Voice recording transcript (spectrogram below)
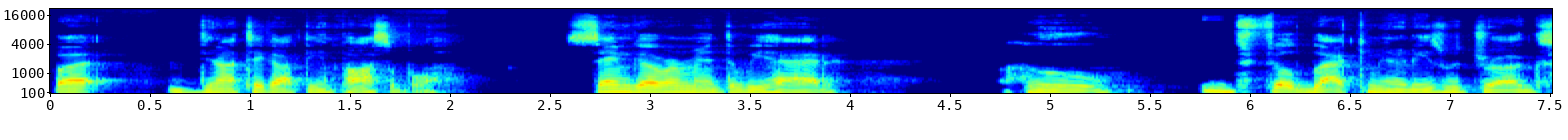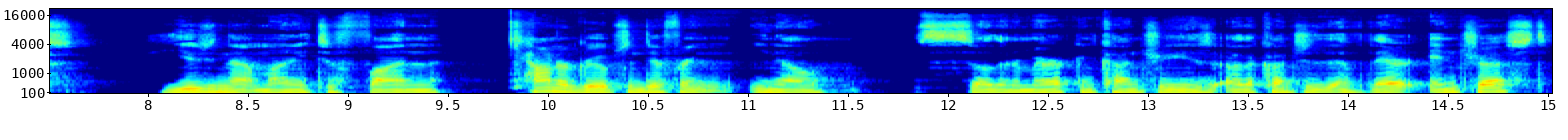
But do not take out the impossible. Same government that we had who filled black communities with drugs, using that money to fund counter groups in different, you know, Southern American countries, other countries of their interest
